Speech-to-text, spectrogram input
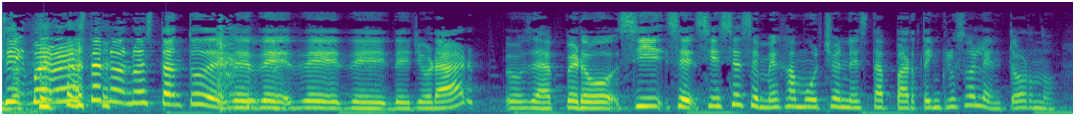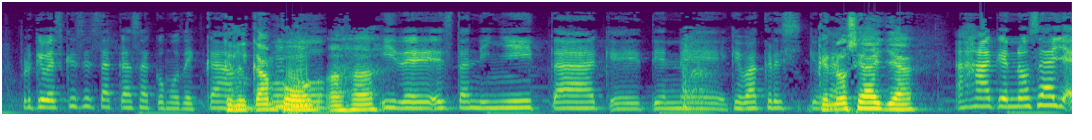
Sí, bueno, este no, no es tanto de, de, de, de, de- de llorar, o sea, pero sí se, sí se asemeja mucho en esta parte, incluso el entorno, porque ves que es esta casa como de campo, es del campo, ajá. y de esta niñita que tiene, que va creciendo. que no se haya. Ajá, que no se haya.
